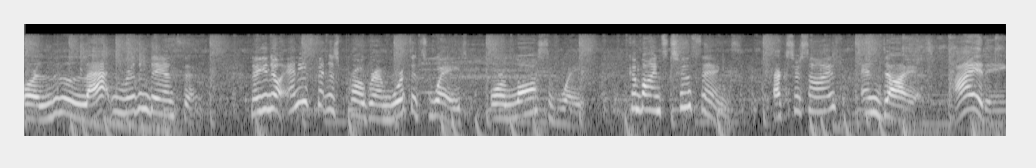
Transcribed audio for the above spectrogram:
or a little Latin rhythm dancing. Now, you know, any fitness program worth its weight, or loss of weight, combines two things, exercise and diet. Dieting?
